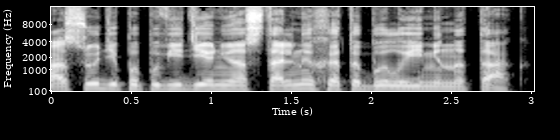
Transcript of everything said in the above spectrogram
а судя по поведению остальных, это было именно так.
